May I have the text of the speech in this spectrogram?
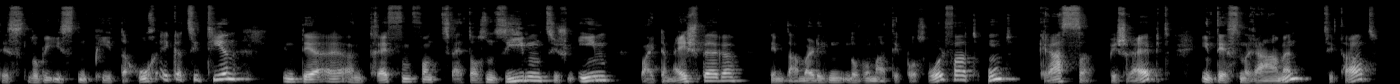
des Lobbyisten Peter Hochegger zitieren, in der er ein Treffen von 2007 zwischen ihm, Walter Maischberger, dem damaligen Novomatic-Boss Wohlfahrt und Grasser beschreibt, in dessen Rahmen, Zitat,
